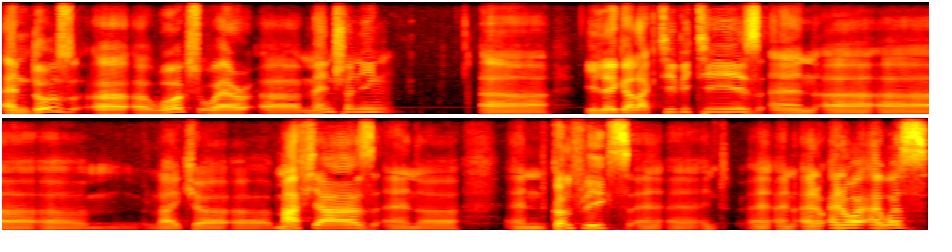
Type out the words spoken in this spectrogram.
And those uh, uh, works were uh, mentioning uh, illegal activities and uh, uh, um, like mafias and, and conflicts. And, and, and, and, and I was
